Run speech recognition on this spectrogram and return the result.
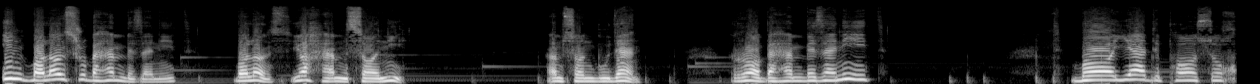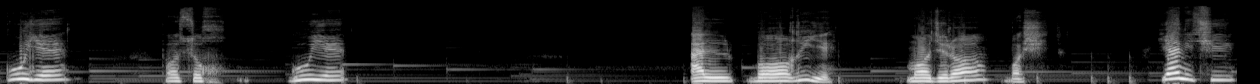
این بالانس رو به هم بزنید. بالانس یا همسانی. همسان بودن. را به هم بزنید. باید پاسخگوی پاسخگوی الباقی ماجرا باشید. یعنی چی؟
